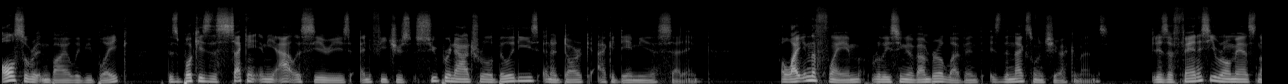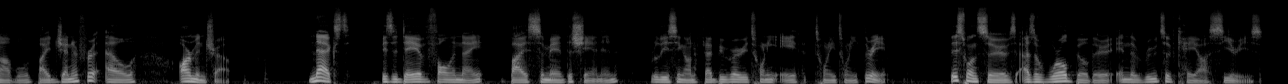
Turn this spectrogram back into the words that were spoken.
also written by Olivia Blake. This book is the second in the Atlas series and features supernatural abilities in a dark academia setting. A Light in the Flame, releasing November 11th, is the next one she recommends. It is a fantasy romance novel by Jennifer L. Armentrout. Next is A Day of the Fallen Night by Samantha Shannon, releasing on February 28, 2023. This one serves as a world builder in the Roots of Chaos series.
